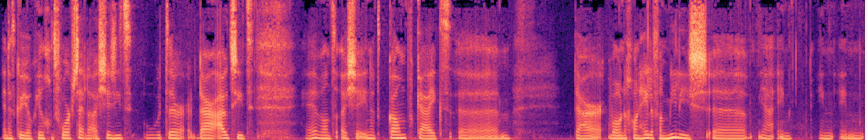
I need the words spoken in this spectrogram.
en dat kun je ook heel goed voorstellen als je ziet hoe het er daaruit ziet. Want als je in het kamp kijkt, daar wonen gewoon hele families ja, in, in, in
